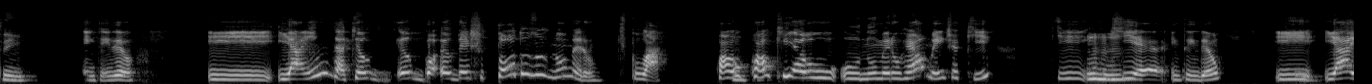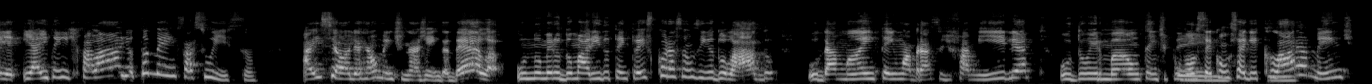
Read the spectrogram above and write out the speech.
Sim. entendeu? E, e ainda que eu, eu, eu deixo todos os números, tipo, lá. Qual, Uhum. qual que é o, o número realmente aqui que, Uhum. que é, entendeu? E, Sim. e, aí, e aí tem gente que fala, ah, eu também faço isso. Aí você olha realmente na agenda dela, o número do marido tem três coraçãozinhos do lado, o da mãe tem um abraço de família, o do irmão tem, tipo, você Sim. consegue Sim. claramente.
